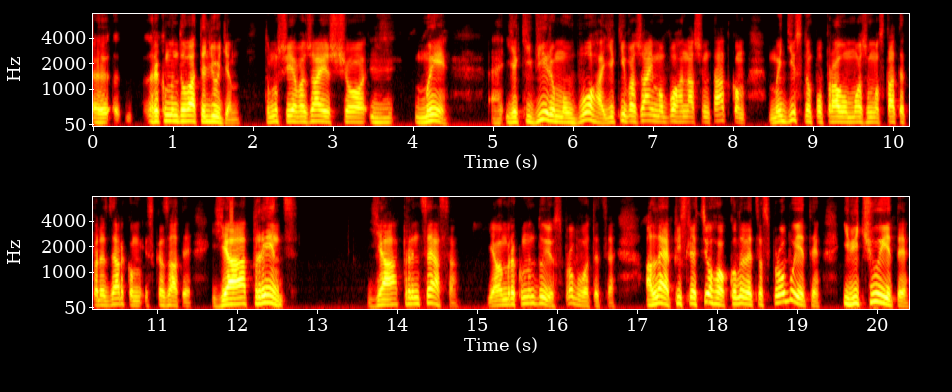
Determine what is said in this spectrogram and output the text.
е, рекомендувати людям. Тому що я вважаю, що ми, які віримо в Бога, які вважаємо Бога нашим татком, ми дійсно по праву можемо стати перед зеркалом і сказати: Я принц, я принцеса. Я вам рекомендую спробувати це. Але після цього, коли ви це спробуєте і відчуєте,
